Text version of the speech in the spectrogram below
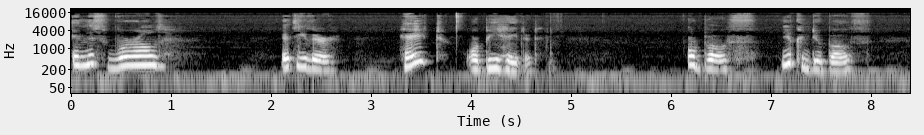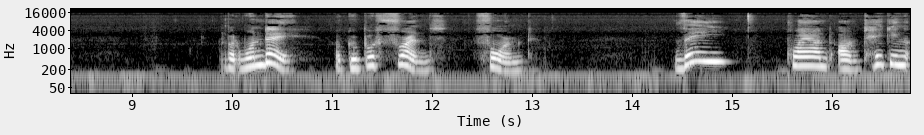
In this world, it's either hate or be hated. Or both. You can do both. But one day, a group of friends formed. They planned on taking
